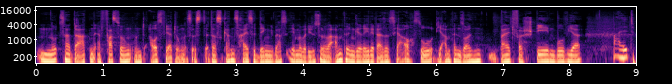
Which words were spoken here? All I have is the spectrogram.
Nutzerdatenerfassung und Auswertung. Es ist das ganz heiße Ding. Du hast eben über die Düsseldorfer Ampeln geredet. Also es ist ja auch so, die Ampeln sollen bald verstehen, wo wir Bald.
